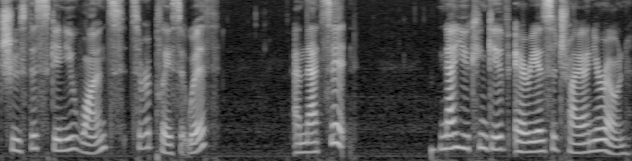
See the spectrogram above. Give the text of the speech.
Choose the skin you want to replace it with, and that's it. Now you can give areas a try on your own.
